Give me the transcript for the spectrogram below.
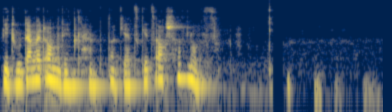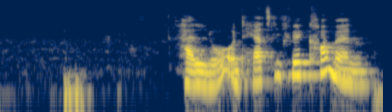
wie du damit umgehen kannst. Und jetzt geht's auch schon los. Hallo und herzlich willkommen.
